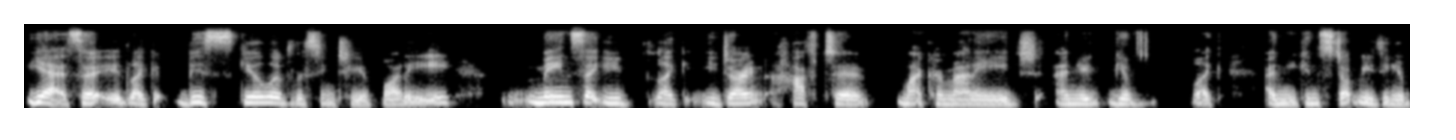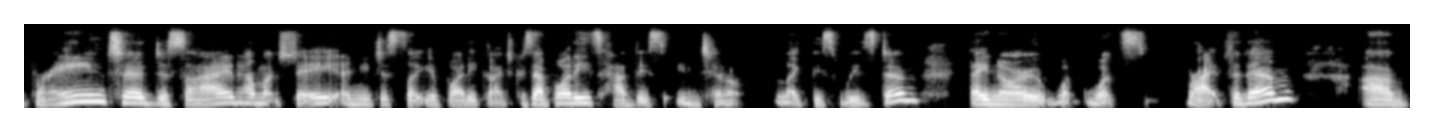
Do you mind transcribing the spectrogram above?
yeah so it like this skill of listening to your body means that you like you don't have to micromanage and you you're like and you can stop using your brain to decide how much to eat and you just let your body guide because our bodies have this internal like this wisdom. They know what what's right for them. Um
